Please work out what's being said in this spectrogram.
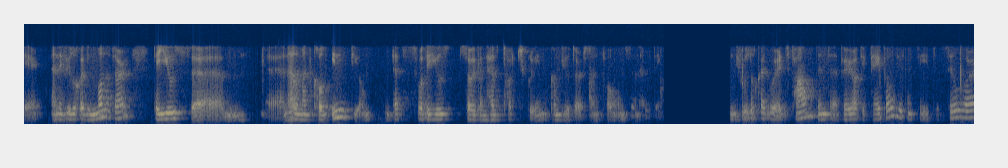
there. And if you look at the monitor, they use um, an element called indium. That's what they use so we can have touchscreen computers and phones and everything. And if we look at where it's found in the periodic table, you can see it's silver,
